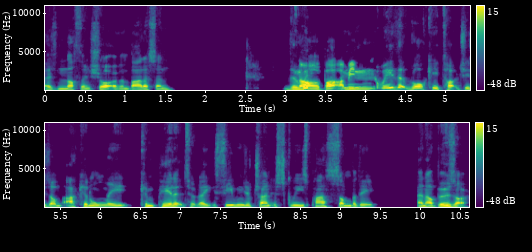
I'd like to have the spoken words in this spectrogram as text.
is nothing short of embarrassing. The no, way, but I mean the way that Rocky touches him, I can only compare it to right. See when you're trying to squeeze past somebody in a boozer,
